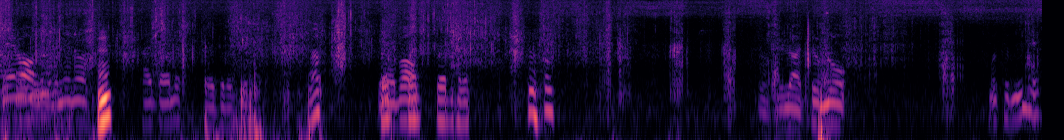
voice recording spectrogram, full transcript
แม่บอกอยู่นี่เนาะใครตอนนี้เปิดเปิดเปิดแม่บอกเปิดเปิดเวลาเติมโลกมาสุดนี้เลย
